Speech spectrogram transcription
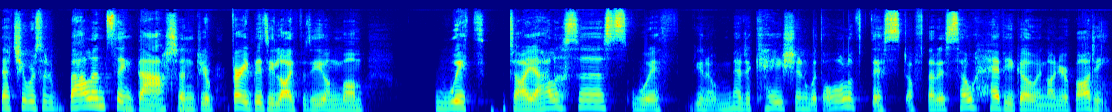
that you were sort of balancing that and your very busy life as a young mum with dialysis, with you know medication, with all of this stuff that is so heavy going on your body.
